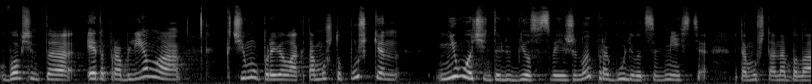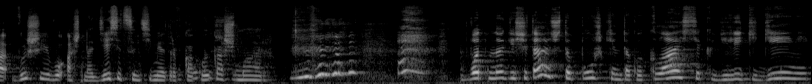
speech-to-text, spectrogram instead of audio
в общем-то, эта проблема к чему привела? К тому, что Пушкин не очень-то любил со своей женой прогуливаться вместе, потому что она была выше его аж на 10 сантиметров. Какой, Какой кошмар! Вот многие считают, что Пушкин такой классик, великий гений,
